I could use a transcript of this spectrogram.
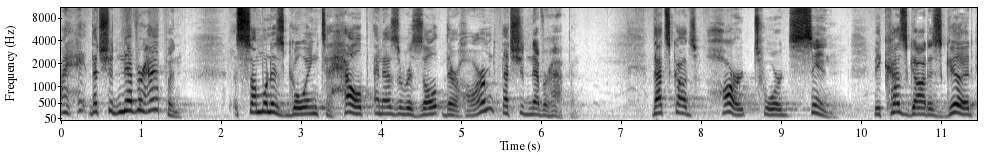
I hate that should never happen. Someone is going to help and as a result they're harmed. That should never happen. That's God's heart towards sin. Because God is good,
